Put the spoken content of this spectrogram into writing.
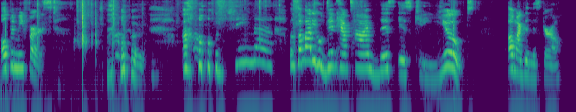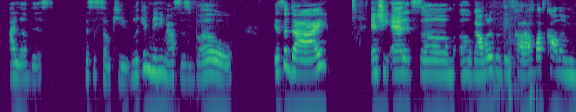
open me first. oh, Gina. For somebody who didn't have time, this is cute. Oh my goodness, girl. I love this. This is so cute. Look at Minnie Mouse's bow. It's a die. And she added some, oh God, what are the things called? I was about to call them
